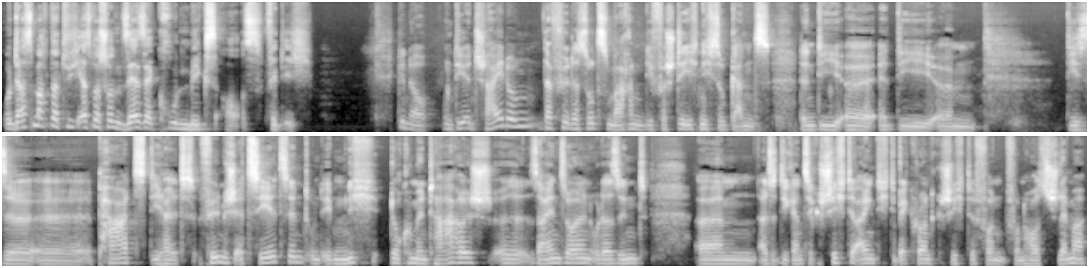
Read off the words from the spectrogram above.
Und das macht natürlich erstmal schon einen sehr, sehr kruden Mix aus, finde ich. Genau. Und die Entscheidung dafür, das so zu machen, die verstehe ich nicht so ganz. Denn die, äh, die, ähm, diese äh, Parts, die halt filmisch erzählt sind und eben nicht dokumentarisch äh, sein sollen oder sind, ähm, also die ganze Geschichte eigentlich, die Background-Geschichte von, von Horst Schlemmer,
